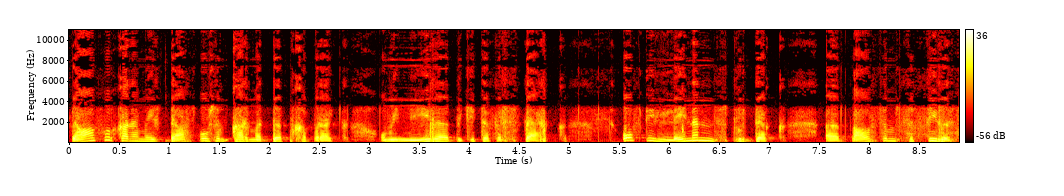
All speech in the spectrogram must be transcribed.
daarvoor kan 'n mens dasbos en karmedip gebruik om die niere 'n bietjie te versterk. Of die Lennens produk, uh, Balsam Zephyrus.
